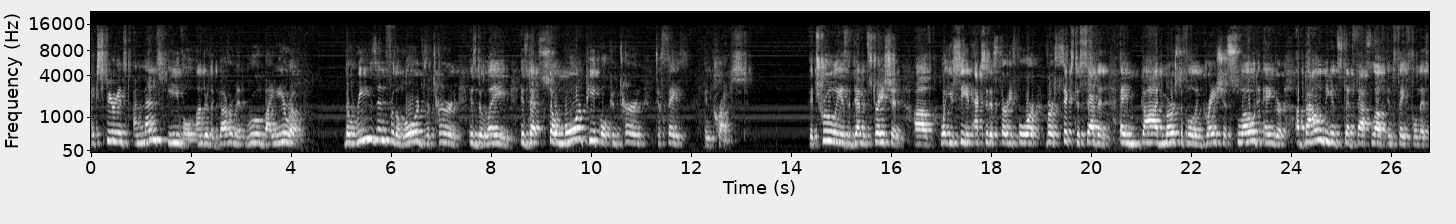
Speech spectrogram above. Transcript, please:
experienced immense evil under the government ruled by Nero, the reason for the Lord's return is delayed is that so more people can turn to faith in Christ. It truly is the demonstration of what you see in Exodus 34, verse 6 to 7. A God merciful and gracious, slow to anger, abounding in steadfast love and faithfulness,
